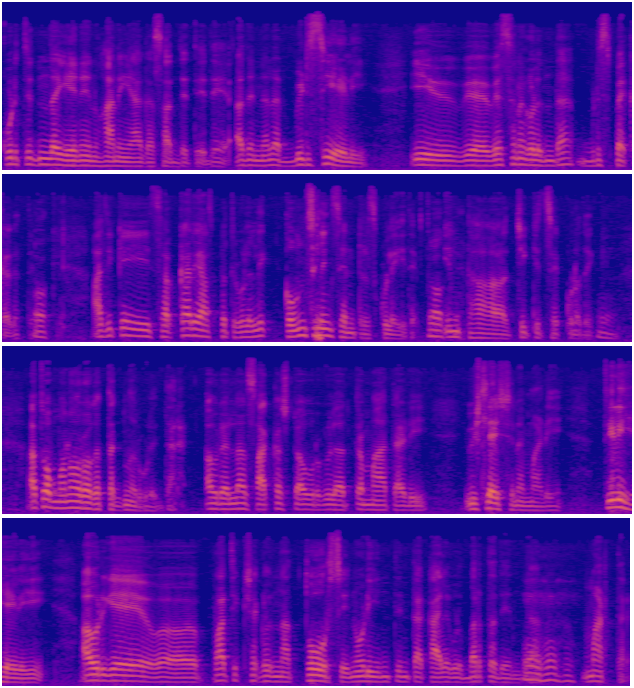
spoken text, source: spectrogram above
ಕುಡಿತದಿಂದ ಏನೇನು ಹಾನಿಯಾಗ ಸಾಧ್ಯತೆ ಇದೆ ಅದನ್ನೆಲ್ಲ ಬಿಡಿಸಿ ಹೇಳಿ ಈ ವ್ಯ- ವ್ಯಸನಗಳಿಂದ ಬಿಡಿಸ್ಬೇಕಾಗತ್ತೆ. ಅದಕ್ಕೆ ಈ ಸರ್ಕಾರಿ ಆಸ್ಪತ್ರೆಗಳಲ್ಲಿ ಕೌನ್ಸಿಲಿಂಗ್ ಸೆಂಟರ್ಸ್ಗಳೇ ಇದೆ. ಇಂತಹ ಚಿಕಿತ್ಸೆ ಕೊಡೋದಕ್ಕೆ. ಅಥವಾ ಮನೋರೋಗ ತಜ್ಞರುಗಳಿದ್ದಾರೆ. ಅವರೆಲ್ಲ ಸಾಕಷ್ಟು ಅವ್ರಗಳ ಹತ್ರ ಮಾತಾಡಿ ವಿಶ್ಲೇಷಣೆ ಮಾಡಿ ತಿಳಿ ಹೇಳಿ ಅವರಿಗೆ ಪ್ರಾತ್ಯಕ್ಷಗಳನ್ನ ತೋರಿಸಿ ನೋಡಿ ಇಂತಿಂಥ ಕಾಯಿಲೆಗಳು ಬರ್ತದೆ ಅಂತ ಮಾಡ್ತಾರೆ.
